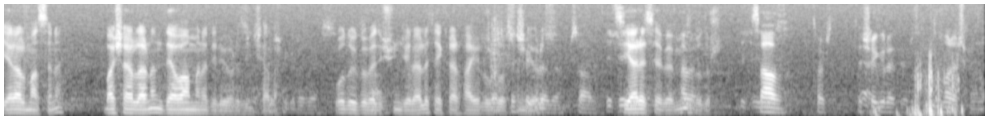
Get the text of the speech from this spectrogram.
yer almasını, başarılarının devamını diliyoruz inşallah. Bu duygu ve düşüncelerle tekrar hayırlı uğurlu olsun diyoruz. Sağ olun. Ziyaret sebebimiz budur. Sağ olun. Çok teşekkür ediyoruz.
